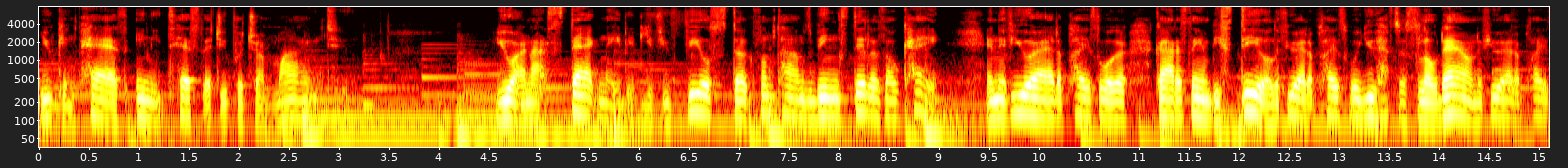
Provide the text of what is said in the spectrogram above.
you can pass any test that you put your mind to. You are not stagnated. If you feel stuck, sometimes being still is okay. And if you are at a place where God is saying, be still, if you're at a place where you have to slow down, if you're at a place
